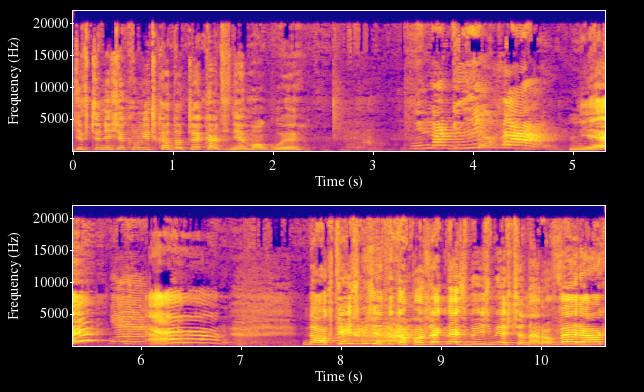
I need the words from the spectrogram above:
Dziewczyny się króliczka doczekać nie mogły. Nie nagrywam. Nie? A. No, chcieliśmy się tylko pożegnać, byliśmy jeszcze na rowerach.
